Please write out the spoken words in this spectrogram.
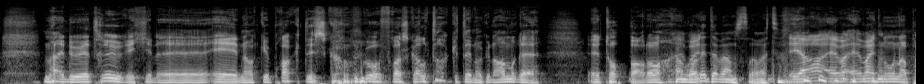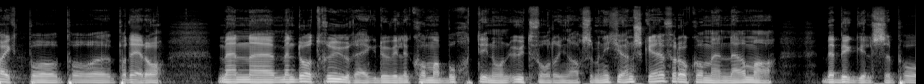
Nei, du, jeg tror ikke det er noe praktisk å gå fra skalltaket til noen andre eh, topper, da. Han går litt til venstre, vet du. Ja, jeg, jeg vet noen har pekt på, på, på det, da. Men, eh, men da tror jeg du ville komme borti noen utfordringer som en ikke ønsker, for da kommer en nærmere bebyggelse på,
